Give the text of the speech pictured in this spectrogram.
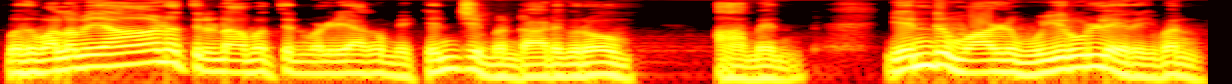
உமது வல்லமையான திருநாமத்தின் வழியாக கெஞ்சி மன்றாடுகிறோம். ஆமென். என்றும் வாழும் உயிருள்ள இறைவன்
